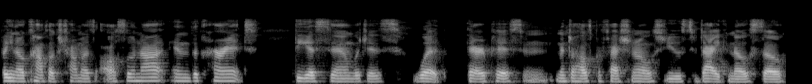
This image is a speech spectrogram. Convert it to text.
But you know, complex trauma is also not in the current DSM, which is what therapists and mental health professionals use to diagnose. So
